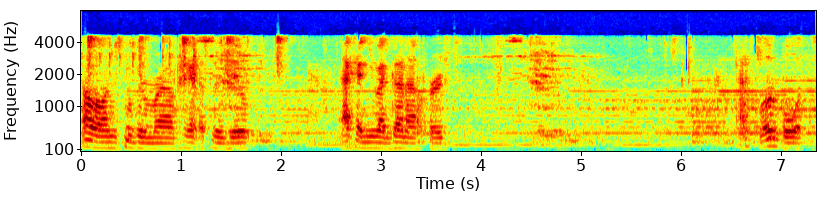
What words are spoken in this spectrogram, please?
Oh, I'm just moving them around. I got nothing to do. Actually, I need my gun out first. Ass load of bullets.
